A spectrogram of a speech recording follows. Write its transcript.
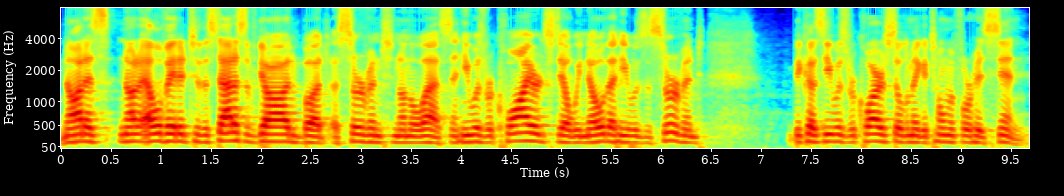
Not as not elevated to the status of God, but a servant nonetheless. And he was required still. We know that he was a servant because he was required still to make atonement for his sin.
